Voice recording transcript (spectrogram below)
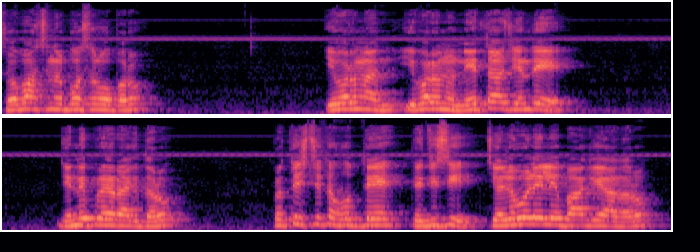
ಸುಭಾಷ್ ಚಂದ್ರ ಬೋಸರು ಒಬ್ಬರು. ಇವರನ್ನು ಇವರನ್ನು ನೇತಾಜಿ ಎಂದೇ ಜನಪ್ರಿಯರಾಗಿದ್ದರು. ಪ್ರತಿಷ್ಠಿತ ಹುದ್ದೆ ತ್ಯಜಿಸಿ ಚಳುವಳಿಯಲ್ಲಿ ಭಾಗಿಯಾದರು.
